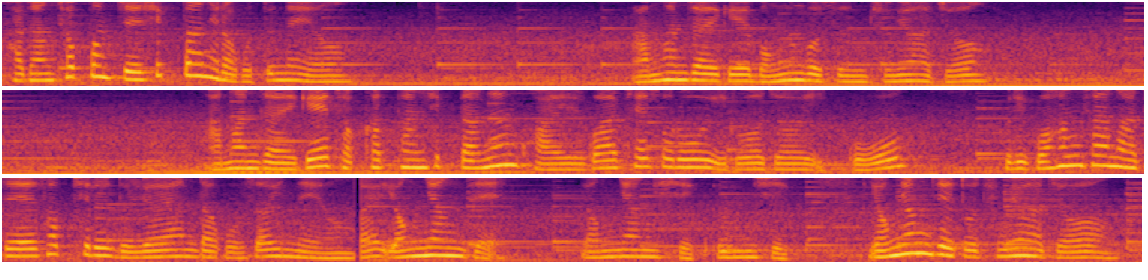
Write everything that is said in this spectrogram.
가장 첫 번째 식단이라고 뜨네요. 암 환자에게 먹는 것은 중요하죠. 암 환자에게 적합한 식단은 과일과 채소로 이루어져 있고 그리고 항산화제 섭취를 늘려야 한다고 써 있네요. 영양제, 영양식, 음식. 영양제도 중요하죠.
